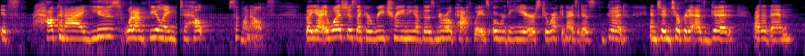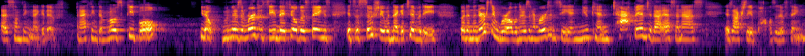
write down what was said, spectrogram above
It's how can I use what I'm feeling to help someone else. But yeah, it was just like a retraining of those neural pathways over the years to recognize it as good and to interpret it as good rather than as something negative. And I think that most people, you know, when there's an emergency and they feel those things, it's associated with negativity. But in the nursing world, when there's an emergency and you can tap into that SNS, it's actually a positive thing.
